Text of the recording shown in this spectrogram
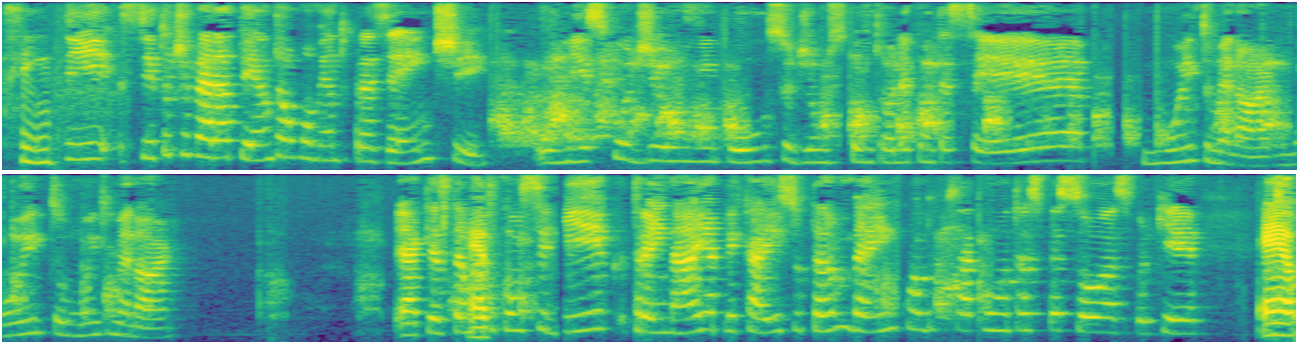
Sim. Se, se tu tiver atento ao momento presente, o risco de um impulso, de um descontrole acontecer é muito menor, muito, muito menor. É a questão é. de conseguir treinar e aplicar isso também quando está com outras pessoas, porque é,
